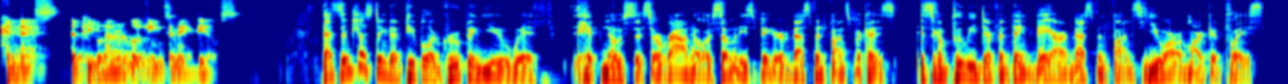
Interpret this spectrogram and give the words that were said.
connects the people that are looking to make deals. That's interesting that people are grouping you with Hipgnosis or Round Hill or some of these bigger investment funds because it's a completely different thing. They are investment funds. You are a marketplace.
